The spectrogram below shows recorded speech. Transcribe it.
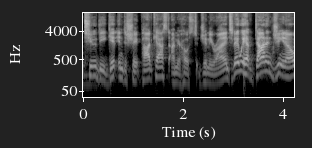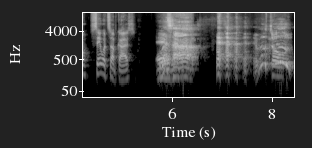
to the Get Into Shape podcast. I'm your host, Jimi Ryan. Today we have Don and Gino. Say what's up, guys. Hey, what's up? so,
